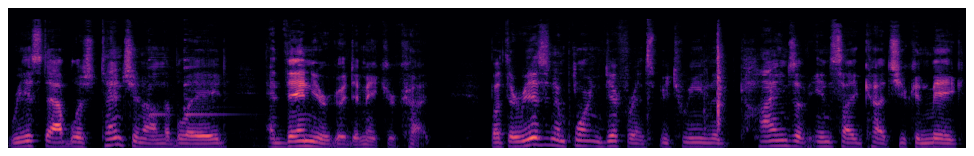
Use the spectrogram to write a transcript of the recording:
reestablish tension on the blade, and then you're good to make your cut. But there is an important difference between the kinds of inside cuts you can make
